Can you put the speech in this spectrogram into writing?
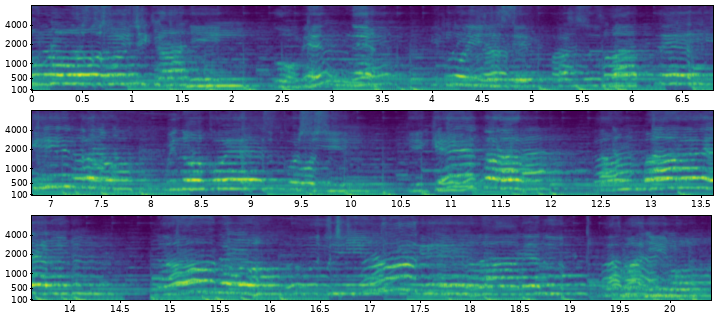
の遅い時間にごめんね。一人じゃ切羽詰まってきっとの。身の声少し聞けたら頑張れる。amanimo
